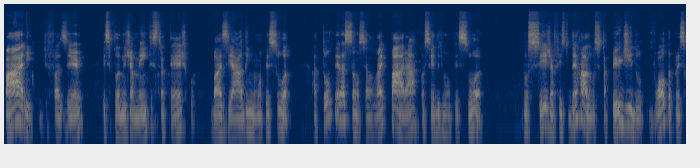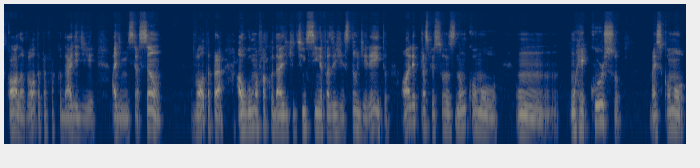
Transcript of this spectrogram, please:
pare de fazer esse planejamento estratégico baseado em uma pessoa. A tua operação, se ela vai parar com a saída de uma pessoa, você já fez tudo errado, você está perdido. Volta para a escola, volta para a faculdade de administração, volta para alguma faculdade que te ensine a fazer gestão direito. Olha para as pessoas não como um, um recurso, mas como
